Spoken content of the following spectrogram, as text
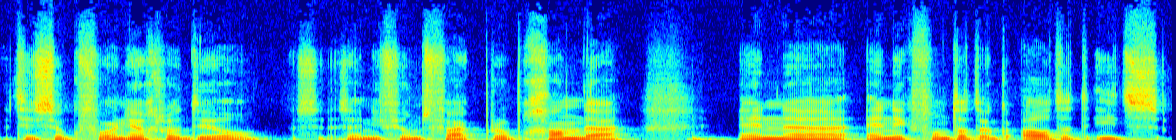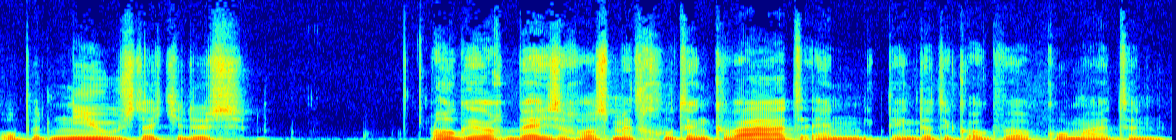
het is ook voor een heel groot deel zijn die films vaak propaganda. En, eh, en ik vond dat ook altijd iets op het nieuws dat je dus ook heel erg bezig was met goed en kwaad. En ik denk dat ik ook wel kom uit een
